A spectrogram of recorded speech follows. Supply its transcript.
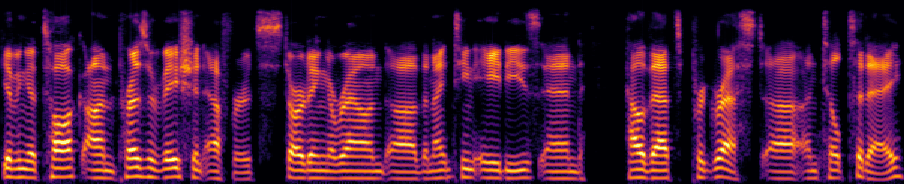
giving a talk on preservation efforts starting around uh, the 1980s and how that's progressed uh, until today.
